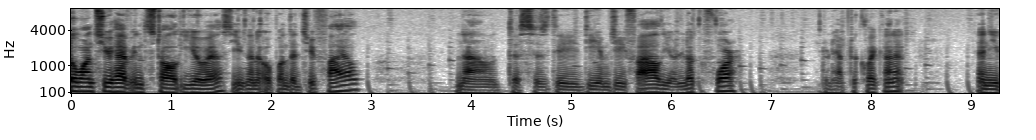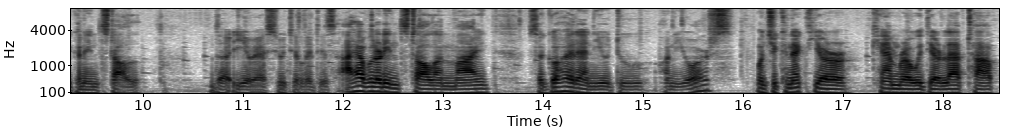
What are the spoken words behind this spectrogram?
so once you have installed EOS, you're going to open the zip file. Now this is the DMG file you're looking for. You don't have to click on it. And you can install the EOS utilities. I have already installed on mine, so go ahead and you do on yours. Once you connect your camera with your laptop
